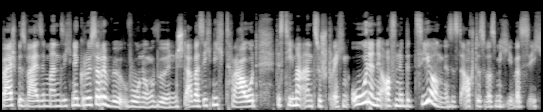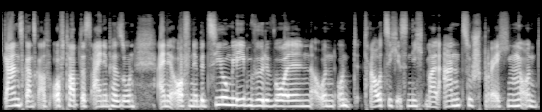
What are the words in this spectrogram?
beispielsweise man sich eine größere Wohnung wünscht, aber sich nicht traut, das Thema anzusprechen oder eine offene Beziehung. Das ist auch das, was mich, was ich ganz, ganz oft habe, dass eine Person eine offene Beziehung leben würde wollen und, und traut sich es nicht mal anzusprechen und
